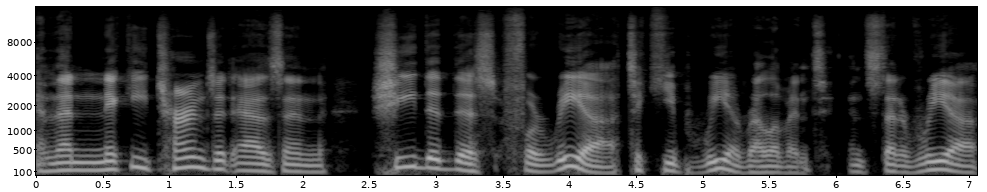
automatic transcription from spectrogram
And then Nikki turns it as in she did this for Rhea to keep Rhea relevant instead of Rhea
